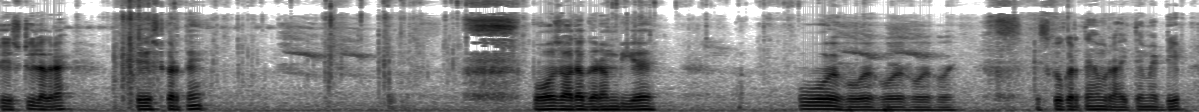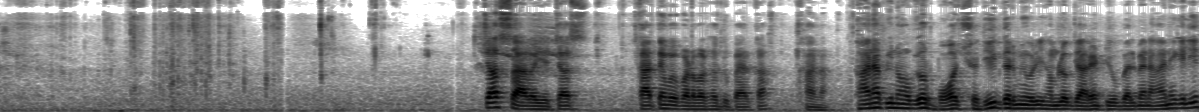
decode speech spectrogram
टेस्टी लग रहा है। टेस्ट करते हैं। बहुत ज़्यादा गर्म भी है। ओए होए होए होए होए। इसको करते हैं हम रायते में डिप। चस आ गई है चस खाते हैं वो बड़ा सा दोपहर का खाना। खाना पीना हो गया और बहुत शदीद गर्मी हो रही है। हम लोग जा रहे हैं ट्यूबवेल में नहाने के लिए।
